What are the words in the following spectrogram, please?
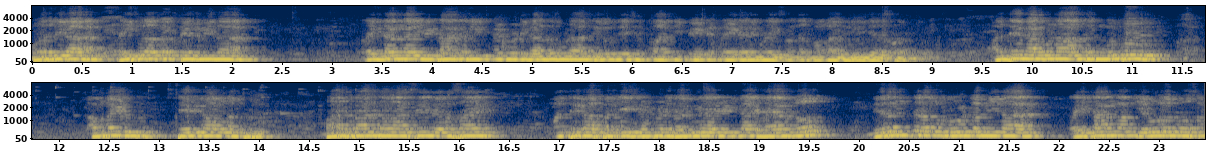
మొదటిగా రైతులందరి పేరు మీద రైతాంగానికి ట్రాక్టర్లు ఇచ్చినటువంటి ఘనత కూడా తెలుగుదేశం పార్టీ పేటెంట్ రైట్ అని కూడా ఈ సందర్భంగా తెలియజేస్తాను అంతేకాకుండా అంతకు ముందు కంబైన్డ్ స్టేట్గా ఉన్నప్పుడు మన ప్రాంతవాసి వ్యవసాయ మంత్రిగా పనిచేసినటువంటి రఘువీరారెడ్డి గారి హయాంలో నిరంతరం రోడ్ల మీద రైతాంగం ఎరువుల కోసం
